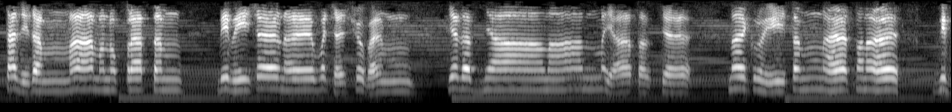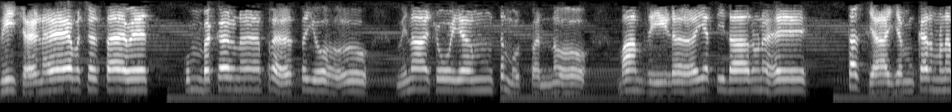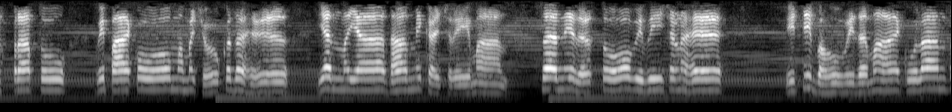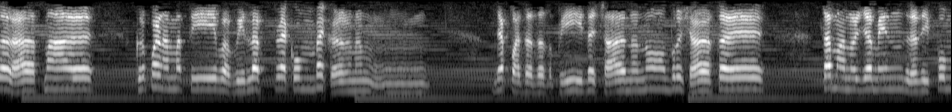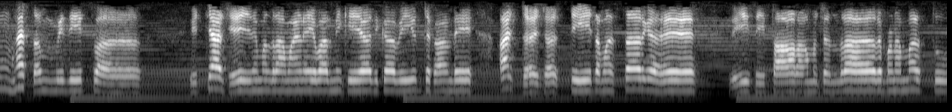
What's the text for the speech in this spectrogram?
तदिदं मामनुप्राप्तम् विभीषण वच शुभम् यदज्ञानान्मया तस्य न गृहीतम् आत्मनः। विभीषण वचस्तावत् कुम्भकर्ण प्रहस्तयोः। विनाशोऽयं समुत्पन्नो मां व्रीडयति दारुणः। तस्यायं कर्मण प्राप्तो विपाको मम शोकदः यन्मया धार्मिक श्रीमान् स निरस्तो विभीषणः इति बहुविधमा कुलान्तरात्मा कृपणमतीव विलप्य कुम्भकर्णम् न्यपददपि दशाननो वृषात् तमनुजमिन्द्ररिपुं हतं विदित्वा इत्यार्थे श्रीमद् रामायणे अधिकवियुद्धकाण्डे अष्टषष्टितमः सर्गः श्रीसीतारामचन्द्रार्पणमस्तु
